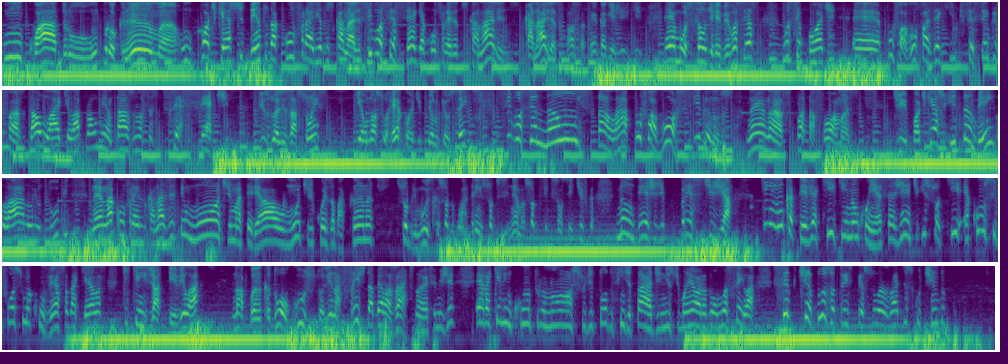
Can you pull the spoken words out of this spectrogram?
um quadro, um programa, um podcast dentro da Confraria dos Canalhas. Se você segue a Confraria dos Canalhas, Canalhas, nossa, até gaguejei aqui, é emoção de rever vocês, você pode, é, por favor, fazer aquilo que você sempre faz, dar o like lá para aumentar as nossas 17 visualizações que é o nosso recorde, pelo que eu sei. Se você não está lá, por favor, siga-nos né, nas plataformas de podcast e também lá no YouTube, né, na Confraria do Canal. Às vezes tem um monte de material, um monte de coisa bacana sobre música, sobre quadrinhos, sobre cinema, sobre ficção científica. Não deixe de prestigiar. Quem nunca teve aqui, quem não conhece a gente, isso aqui é como se fosse uma conversa daquelas que quem já teve lá na banca do Augusto, ali na frente da Belas Artes, na UFMG, era aquele encontro nosso de todo fim de tarde, início de manhã, hora do almoço, sei lá. Sempre tinha duas ou três pessoas lá discutindo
